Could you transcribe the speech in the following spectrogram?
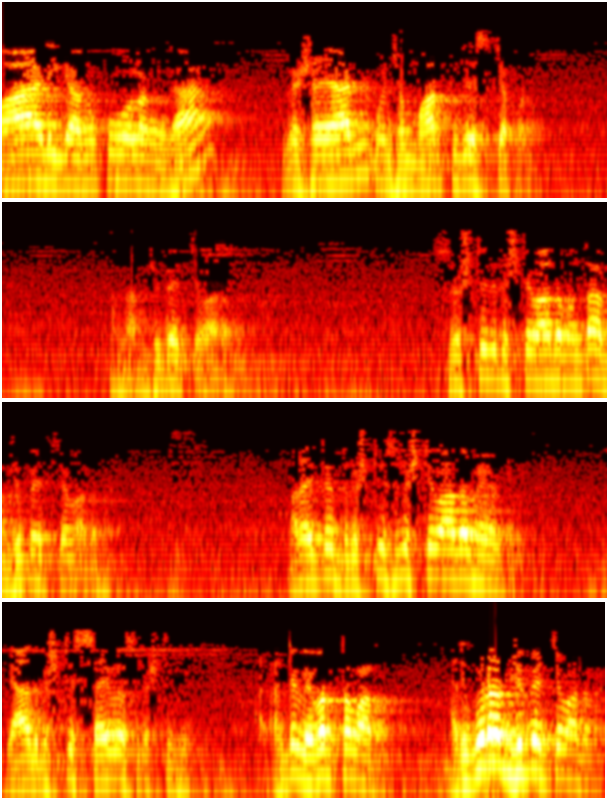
వాడికి అనుకూలంగా విషయాన్ని కొంచెం మార్పు చేసి చెప్పడం. అన్న అభ్యుపేత్యవాదం. సృష్టి దృష్టివాదం అంతా అభ్యుపేత్యవాదమే. మరైతే దృష్టి సృష్టివాదం ఏమిటి? యా దృష్టి శైవ సృష్టిది. అంటే వివర్తవాదం. అది కూడా అభ్యుపేత్యవాదమే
